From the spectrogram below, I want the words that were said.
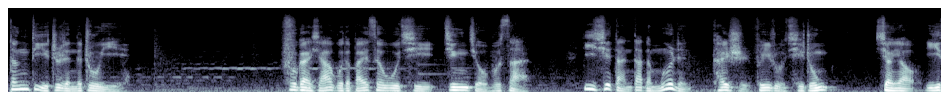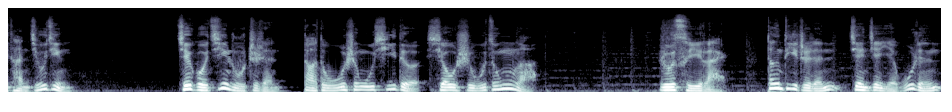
当地之人的注意。覆盖峡谷的白色雾气经久不散，一些胆大的魔人开始飞入其中，想要一探究竟。结果进入之人。大都无声无息地消失无踪了。如此一来，当地之人渐渐也无人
